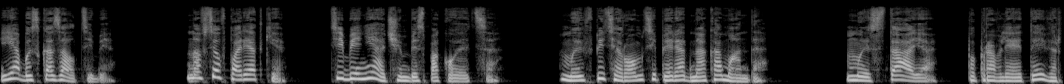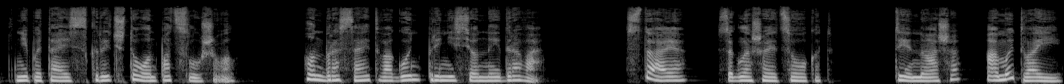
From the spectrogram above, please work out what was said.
я бы сказал тебе. Но все в порядке, тебе не о чем беспокоиться. Мы в пятером теперь одна команда». «Мы стая», — поправляет Эверт, не пытаясь скрыть, что он подслушивал. Он бросает в огонь принесенные дрова. «Стая», — соглашается Окот. «Ты наша, а мы твои.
